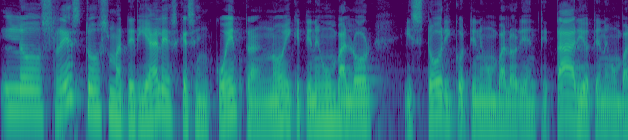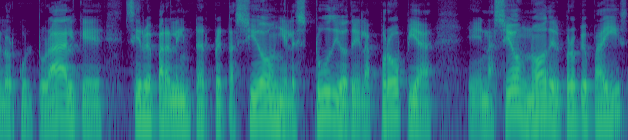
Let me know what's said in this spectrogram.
los restos materiales que se encuentran, ¿no? Y que tienen un valor histórico, tienen un valor identitario, tienen un valor cultural que sirve para la interpretación y el estudio de la propia eh, nación, ¿no? Del propio país,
